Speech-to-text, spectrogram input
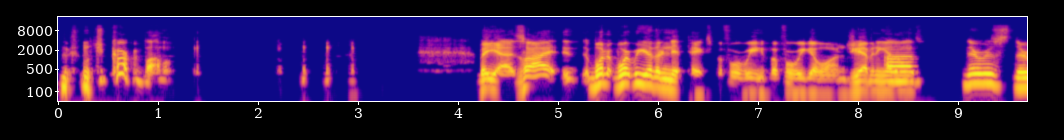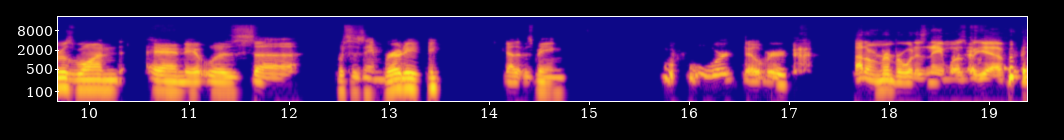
Your carpet bomb him. but yeah, so I what what were your other nitpicks before we before we go on? Do you have any other Uh, there was there was one, and it was uh, what's his name? Brody, guy that was being worked over. I don't remember what his name was, but yeah.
